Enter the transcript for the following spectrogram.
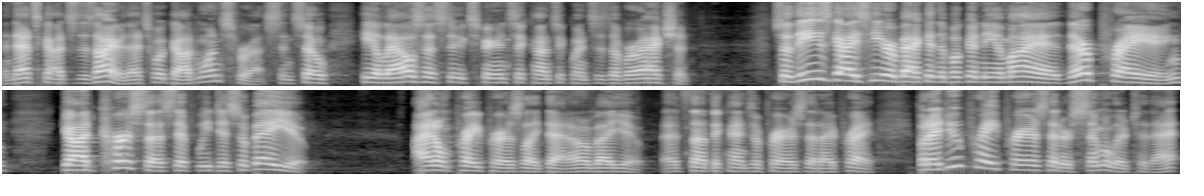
And that's God's desire. That's what God wants for us. And so he allows us to experience the consequences of our action. So these guys here back in the book of Nehemiah, they're praying, God curse us if we disobey you. I don't pray prayers like that. I don't know about you. That's not the kinds of prayers that I pray. But I do pray prayers that are similar to that.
